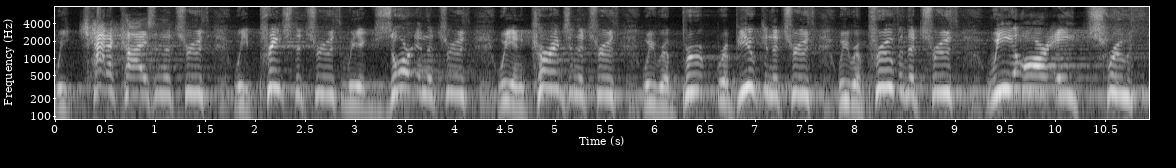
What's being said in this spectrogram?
we catechize in the truth, we preach the truth, we exhort in the truth, we encourage in the truth, we rebu- rebuke in the truth, we reprove in the truth. We are a truth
